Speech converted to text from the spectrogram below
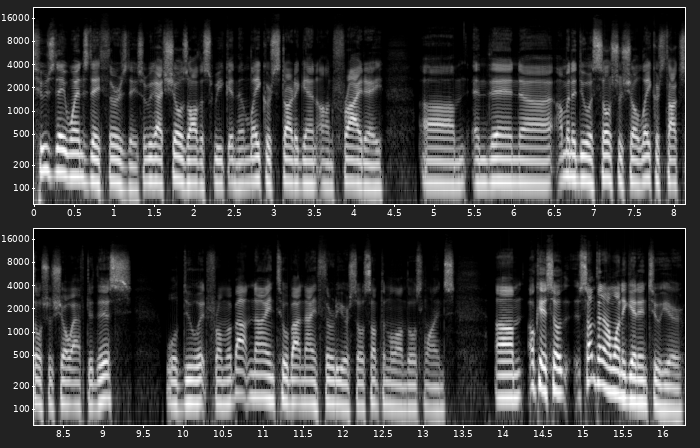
Tuesday, Wednesday, Thursday. So we got shows all this week, and then Lakers start again on Friday. Um, and then uh, I'm going to do a social show, Lakers Talk social show after this. We'll do it from about nine to about nine thirty or so, something along those lines. Um, okay, so something I want to get into here.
